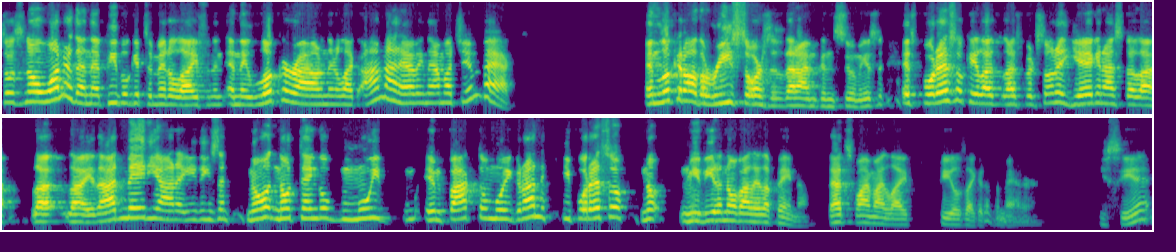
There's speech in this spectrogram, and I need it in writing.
So it's no wonder then that people get to middle life and, and they look around and they're like, I'm not having that much impact. And look at all the resources that I'm consuming. Es, es por eso que las, las, personas llegan hasta la, la, la, edad mediana y dicen, no, no tengo muy impacto muy grande y por eso no, mi vida no vale la pena. That's why my life feels like it doesn't matter. You see it?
